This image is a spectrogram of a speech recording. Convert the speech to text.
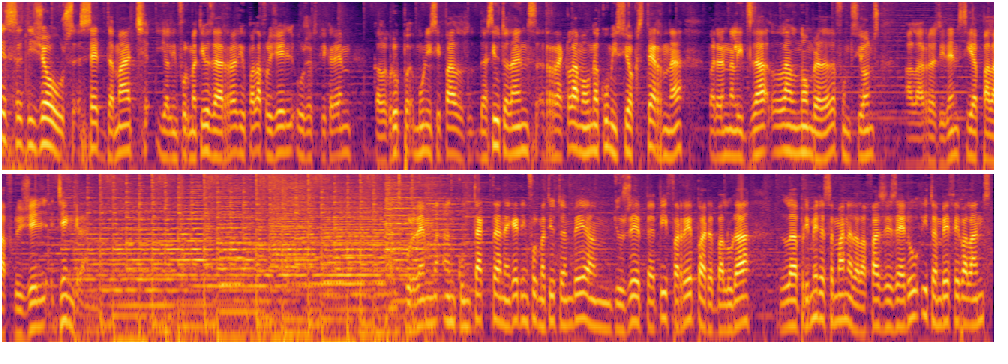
És dijous 7 de maig i a l'informatiu de Ràdio Palafrugell us explicarem que el grup municipal de Ciutadans reclama una comissió externa per analitzar l'alt nombre de defuncions a la residència Palafrugell Gent Gran. Ens posarem en contacte en aquest informatiu també amb Josep Pi Ferrer per valorar la primera setmana de la fase 0 i també fer balanç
